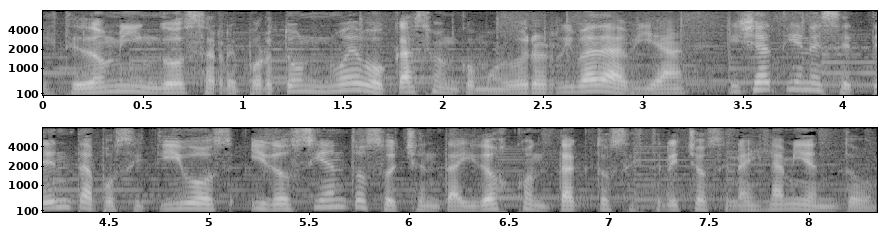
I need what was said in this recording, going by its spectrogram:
Este domingo se reportó un nuevo caso en Comodoro Rivadavia, que ya tiene 70 positivos y 282 contactos estrechos en aislamiento.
